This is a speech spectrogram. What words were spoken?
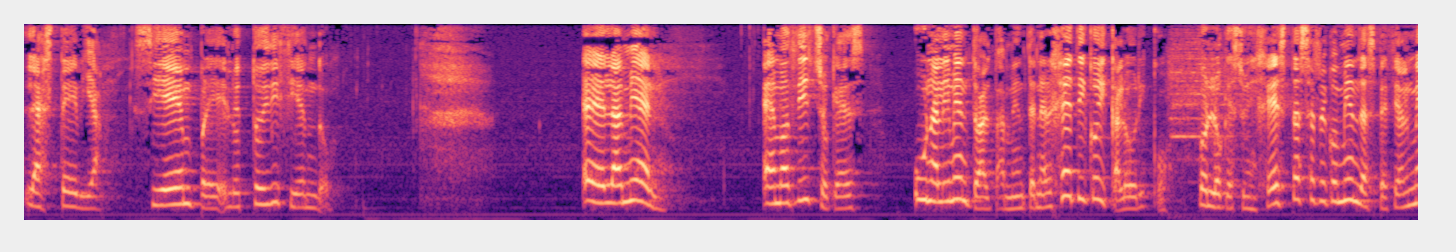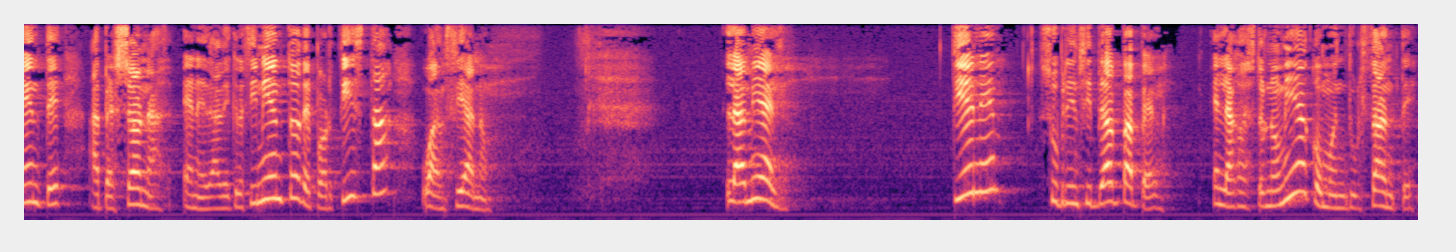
la stevia. Siempre lo estoy diciendo. Eh, la miel, hemos dicho que es un alimento altamente energético y calórico, por lo que su ingesta se recomienda especialmente a personas en edad de crecimiento, deportistas o ancianos. La miel tiene su principal papel en la gastronomía como endulzante,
